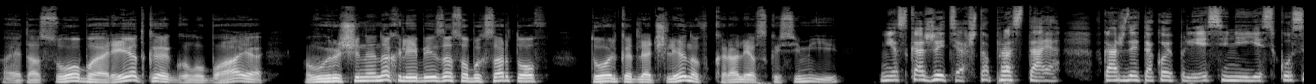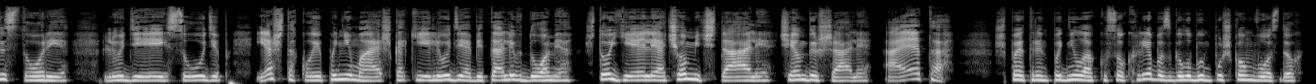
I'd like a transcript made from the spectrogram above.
а это особая, редкая, голубая, выращенная на хлебе из особых сортов, только для членов королевской семьи». Не скажите, что простая. В каждой такой плесени есть вкус истории, людей, судеб. Ешь такое и понимаешь, какие люди обитали в доме, что ели, о чем мечтали, чем дышали. А это... Шпетрин подняла кусок хлеба с голубым пушком в воздух.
